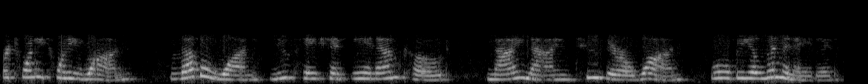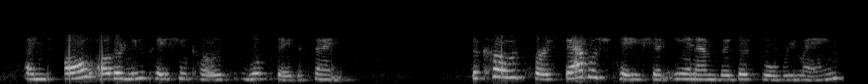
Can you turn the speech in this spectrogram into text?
For 2021, Level 1 New Patient E&M Code 99201 will be eliminated and all other new patient codes will stay the same. The codes for established patient E&M visits will remain,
